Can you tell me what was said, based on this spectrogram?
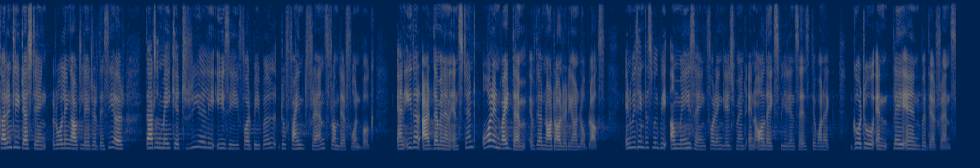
currently testing, rolling out later this year. That'll make it really easy for people to find friends from their phone book and either add them in an instant or invite them if they're not already on Roblox. And we think this will be amazing for engagement in all the experiences they want to go to and play in with their friends.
